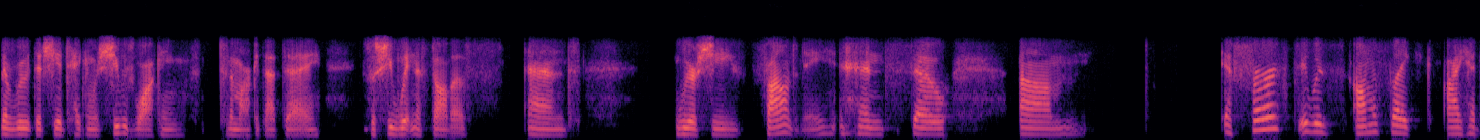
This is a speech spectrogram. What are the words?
the route that she had taken when she was walking to the market that day. So she witnessed all this and where she found me. And so um at first it was almost like I had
